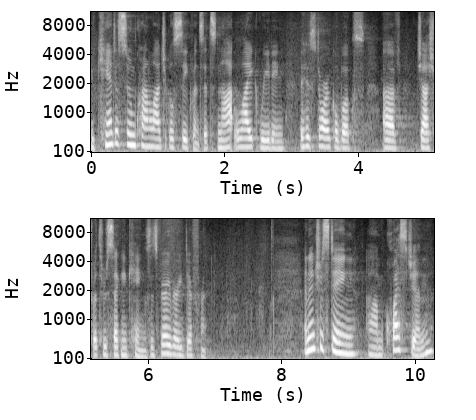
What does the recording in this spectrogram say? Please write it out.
You can't assume chronological sequence. It's not like reading the historical books of Joshua through Second Kings. It's very, very different. An interesting um, question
